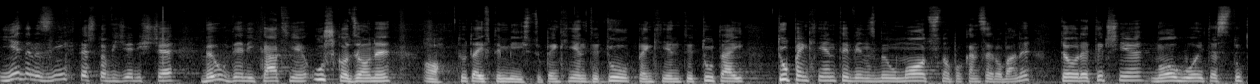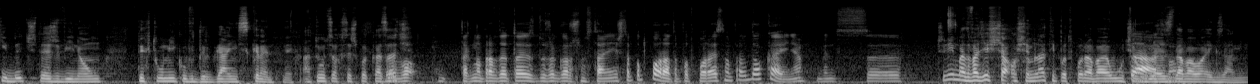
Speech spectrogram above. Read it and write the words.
I jeden z nich, też to widzieliście, był delikatnie uszkodzony. O, tutaj w tym miejscu. Pęknięty tu, pęknięty tutaj. Tu pęknięty, więc był mocno pokancerowany. Teoretycznie mogły te stuki być też winą tych tłumików drgań skrętnych. A tu co chcesz pokazać? No bo tak naprawdę to jest w dużo gorszym stanie niż ta podpora. Ta podpora jest naprawdę ok, nie? Więc e, Czyli ma 28 lat i podpora wału ciągle Tak, no. zdawała egzamin.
